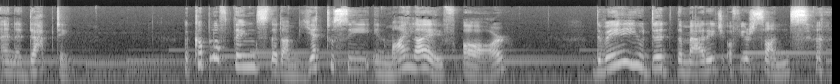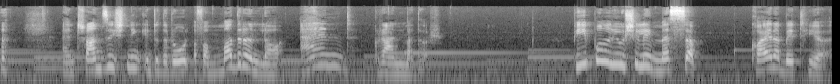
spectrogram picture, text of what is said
and adapting. A couple of things that I'm yet to see in my life are the way you did the marriage of your sons and transitioning into the role of a mother in law and grandmother. People usually mess up quite a bit here.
